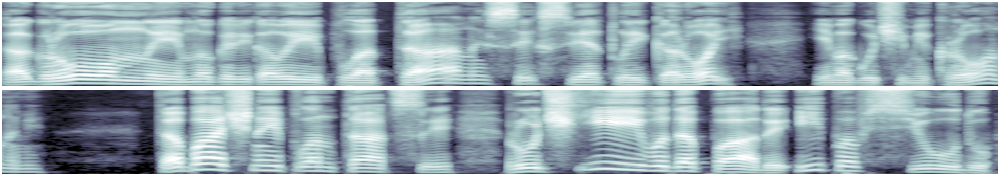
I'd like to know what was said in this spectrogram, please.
огромные многовековые платаны с их светлой корой и могучими кронами — табачные плантации, ручьи и водопады, и повсюду,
